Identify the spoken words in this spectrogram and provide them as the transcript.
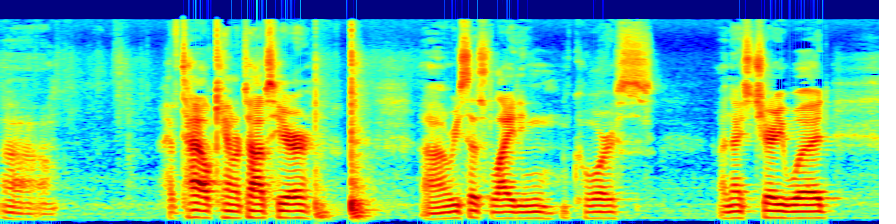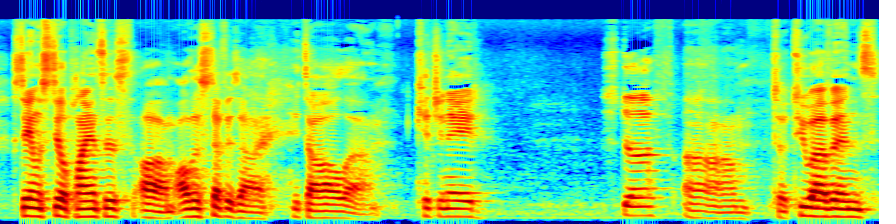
Um, have tile countertops here. Uh, recessed lighting, of course. A nice cherry wood. Stainless steel appliances. Um, all this stuff is uh, it's all uh, KitchenAid stuff. Um, so two ovens,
